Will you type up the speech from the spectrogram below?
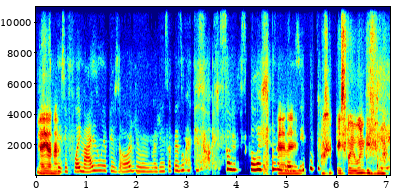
E aí, Ana? Esse foi mais um episódio. A gente só fez um episódio sobre psicologia no É, né? Brasil. Esse foi o único episódio.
